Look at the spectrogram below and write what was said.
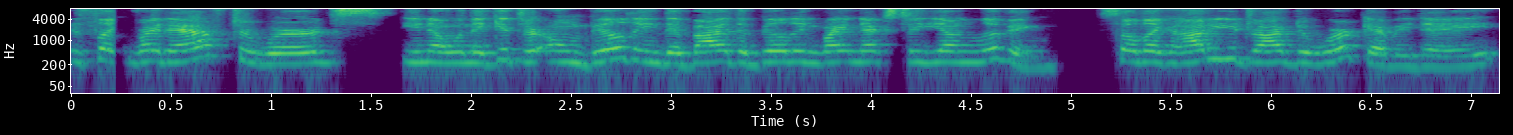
it's like right afterwards, you know, when they get their own building, they buy the building right next to Young Living. So like, how do you drive to work every day?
